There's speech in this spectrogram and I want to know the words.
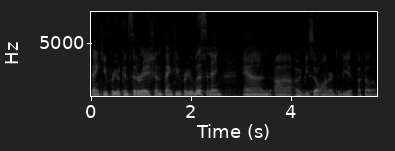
thank you for your consideration. Thank you for your listening. And uh, I would be so honored to be a fellow.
